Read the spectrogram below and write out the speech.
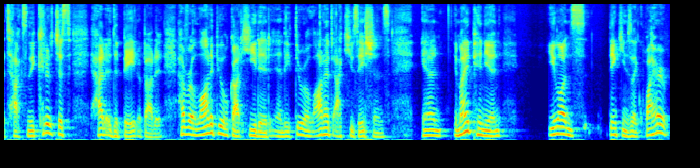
attacks, and they could have just had a debate about it. However, a lot of people got heated and they threw a lot of accusations. And in my opinion, Elon's thinking is like, why are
